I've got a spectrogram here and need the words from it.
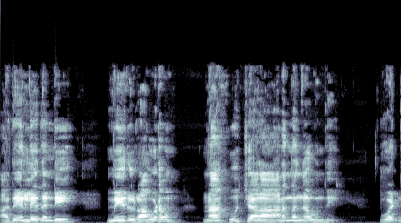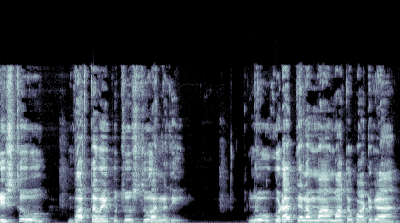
అదేం లేదండి. మీరు రావడం నాకు చాలా ఆనందంగా ఉంది. వడ్డిస్తూ భర్త వైపు చూస్తూ అన్నది. నువ్వు కూడా తినమ్మా మాతో పాటుగా.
